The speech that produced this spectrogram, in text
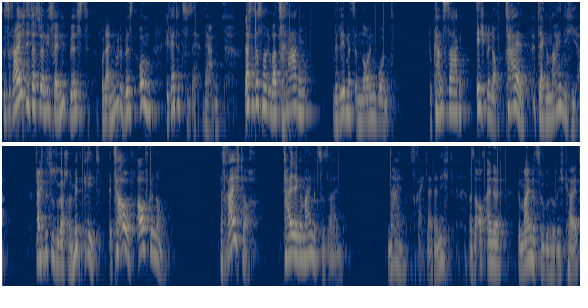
Es reicht nicht, dass du ein Israelit bist oder ein Jude bist, um gerettet zu werden. Lass uns das mal übertragen. Wir leben jetzt im neuen Bund. Du kannst sagen, ich bin noch Teil der Gemeinde hier. Vielleicht bist du sogar schon Mitglied, getauft, aufgenommen. Das reicht doch. Teil der Gemeinde zu sein. Nein, das reicht leider nicht. Also auch eine Gemeindezugehörigkeit.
